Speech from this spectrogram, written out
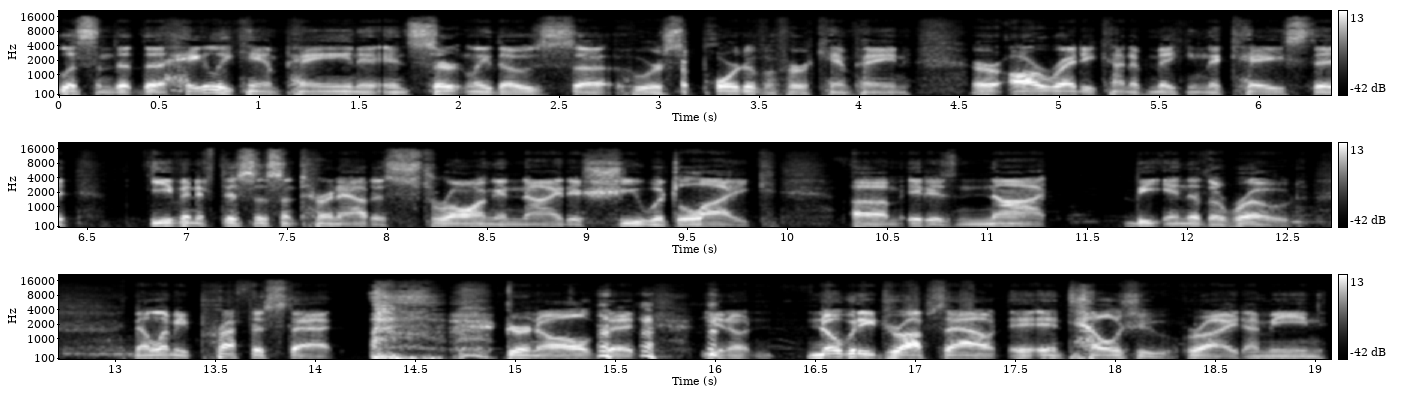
listen, the, the Haley campaign and certainly those uh, who are supportive of her campaign are already kind of making the case that even if this doesn't turn out as strong a night as she would like, um, it is not the end of the road. Now, let me preface that, Gurnal, that you know nobody drops out and tells you, right? I mean,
